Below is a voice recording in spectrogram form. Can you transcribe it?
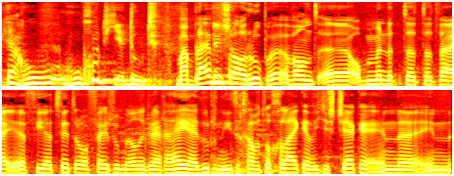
ja, hoe, hoe goed je het doet. Maar blijf Dus- het vooral roepen, want eh, op het moment dat, dat, dat wij eh, via Twitter of Facebook melding krijgen... hé, hey, hij doet het niet, dan gaan we toch gelijk eventjes checken in, eh, in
